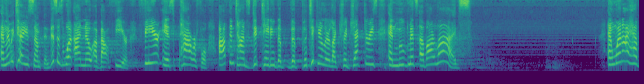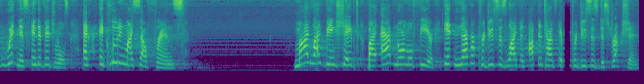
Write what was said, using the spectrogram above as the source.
And let me tell you something. This is what I know about fear. Fear is powerful, oftentimes dictating the, the particular like trajectories and movements of our lives. And when I have witnessed individuals, and including myself, friends, my life being shaped by abnormal fear, it never produces life, and oftentimes it produces destruction.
